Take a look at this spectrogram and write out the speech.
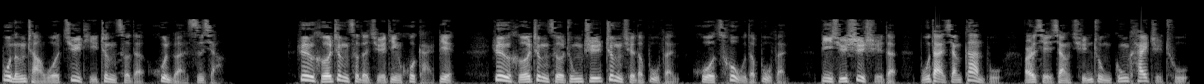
不能掌握具体政策的混乱思想。任何政策的决定或改变，任何政策中之正确的部分或错误的部分，必须适时的不但向干部，而且向群众公开指出，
